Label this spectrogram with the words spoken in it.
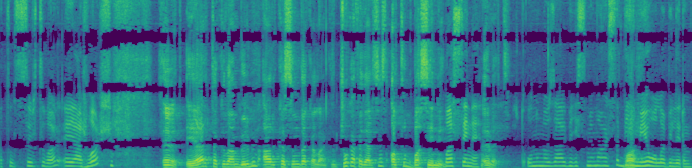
Atıl sırtı var, eğer var. Evet, eğer takılan bölümün arkasında kalan kısım. Çok affedersiniz atın baseni. Baseni. Evet. İşte onun özel bir ismi varsa Var. bilmiyor olabilirim.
